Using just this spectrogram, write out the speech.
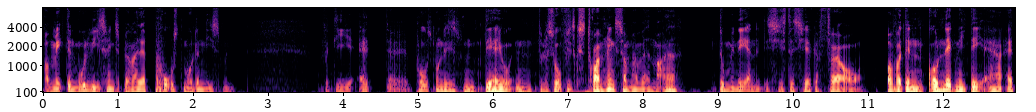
om ikke den muligvis er inspireret af postmodernismen. Fordi at øh, postmodernismen, det er jo en filosofisk strømning, som har været meget dominerende de sidste cirka 40 år. Og hvor den grundlæggende idé er, at,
